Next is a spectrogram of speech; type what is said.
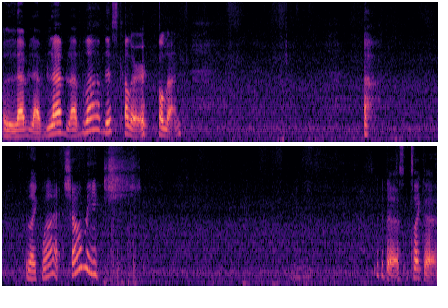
love, love, love, love, love this color. Hold on. Like, what? Show me. Look at this. It's like a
